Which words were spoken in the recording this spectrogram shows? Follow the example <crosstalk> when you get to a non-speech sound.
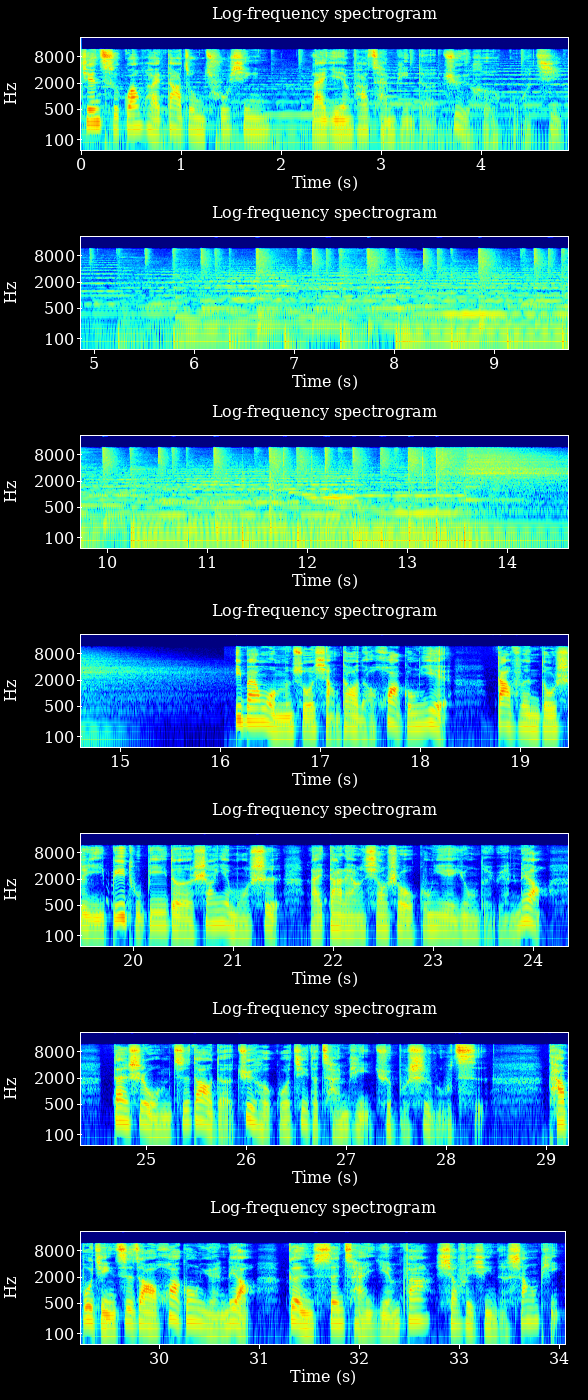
坚持关怀大众初心来研发产品的聚合国际。一般我们所想到的化工业，大部分都是以 B to B 的商业模式来大量销售工业用的原料，但是我们知道的聚合国际的产品却不是如此。它不仅制造化工原料，更生产研发消费性的商品。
